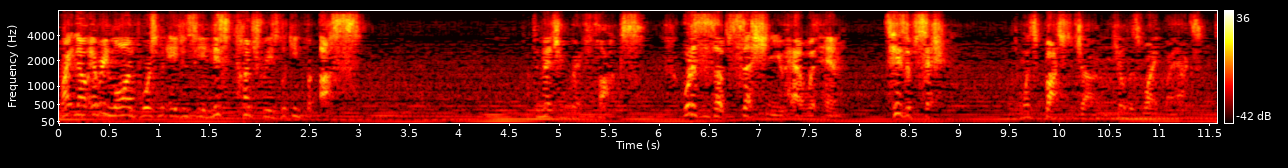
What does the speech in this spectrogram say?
Right now, every law enforcement agency in this country is looking for us. Not to mention Red Fox. What is this obsession you have with him? It's his obsession. He once botched a job and killed his wife by accident.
